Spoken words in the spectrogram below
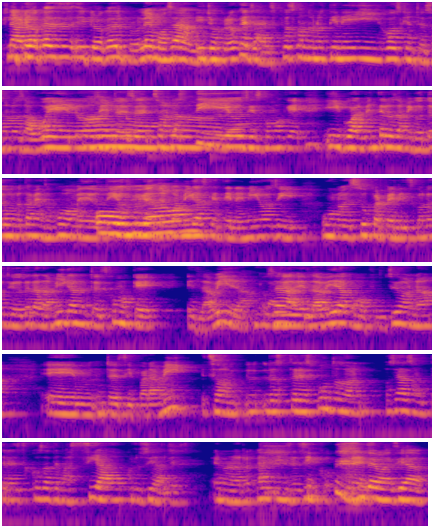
Claro. Y creo, que es, y creo que es el problema, o sea... Y yo creo que ya después cuando uno tiene hijos, que entonces son los abuelos, y entonces son los tíos, y es como que igualmente los amigos de uno también son como medio tíos, porque yo tengo amigas que tienen hijos y uno es súper feliz con los hijos de las amigas, entonces como que es la vida, o sea, es la vida como funciona Em, entonces, sí, para mí son los tres puntos, son, o sea, son tres cosas demasiado cruciales en una... Hice cinco, tres. demasiado.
